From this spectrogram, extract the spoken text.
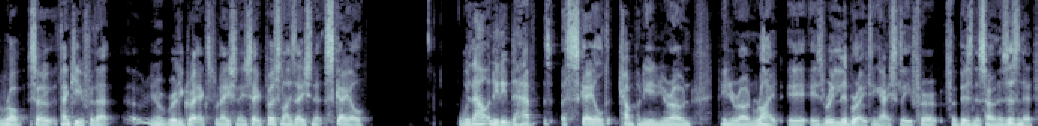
Rob, so thank you for that. Uh, you know, really great explanation. You say personalization at scale without needing to have a scaled company in your own in your own right is really liberating actually for for business owners isn't it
